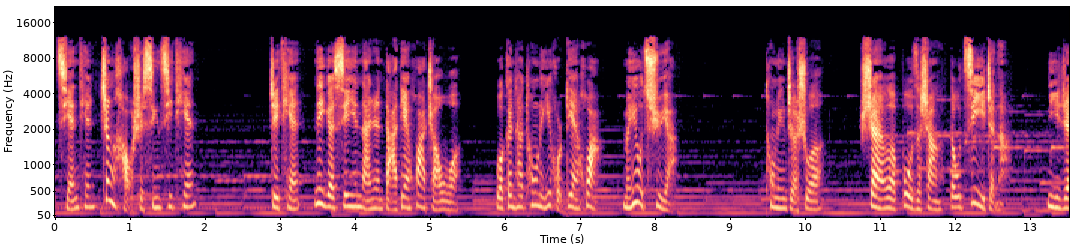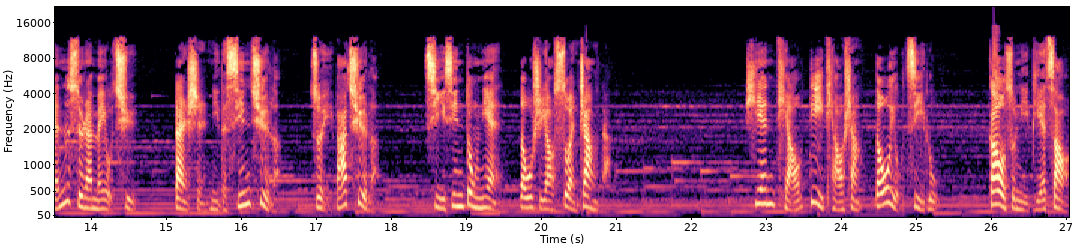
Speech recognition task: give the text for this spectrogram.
前天正好是星期天。这天，那个邪淫男人打电话找我，我跟他通了一会儿电话，没有去呀。通灵者说：“善恶簿子上都记着呢，你人虽然没有去，但是你的心去了，嘴巴去了，起心动念都是要算账的。天条地条上都有记录，告诉你别造。”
